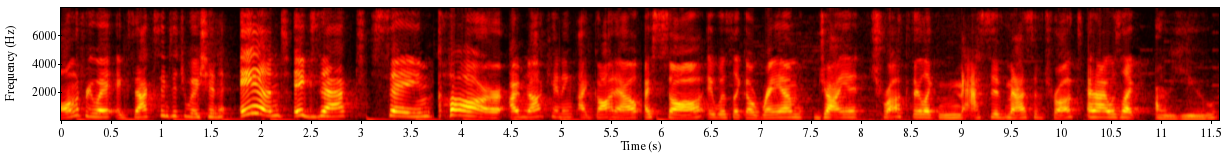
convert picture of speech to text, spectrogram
on the freeway, exact same situation, and exact same car. I'm not kidding, I got out, I saw it was like a Ram giant truck, they're like massive, massive trucks, and I was like, are you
